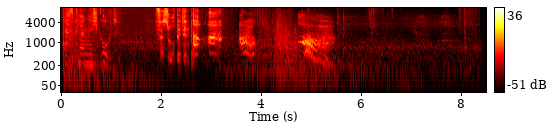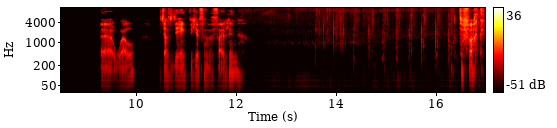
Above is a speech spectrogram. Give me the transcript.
Das klang nicht gut. Bitte. Äh, well. Ich dachte, die hängt sich jetzt an das Seil hin. What the fuck?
